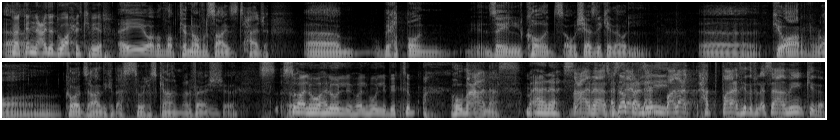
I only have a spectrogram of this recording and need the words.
آه. فكان عدد واحد كبير. أيوه بالضبط كأنه oversized حاجة. آم، وبيحطون زي ال codes أو أشياء زي كذا وال QR codes هذه كذا أساس تسوي scan ما أعرف إيش. السؤال هو هل هو اللي هل هو اللي بيكتب؟ هو معاه ناس. معاه ناس. معاه ناس بس أتوقع تعرف زي- حتى طالعت حتى طالعت كذا في الأسامي كذا.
